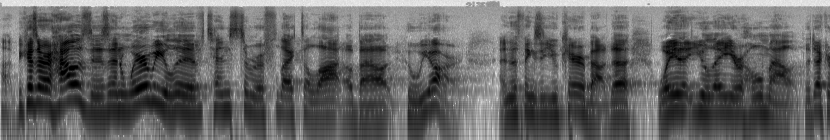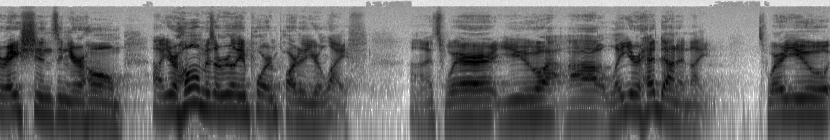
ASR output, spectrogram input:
Uh, because our houses and where we live tends to reflect a lot about who we are and the things that you care about, the way that you lay your home out, the decorations in your home. Uh, your home is a really important part of your life. Uh, it's where you uh, lay your head down at night. It's where you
